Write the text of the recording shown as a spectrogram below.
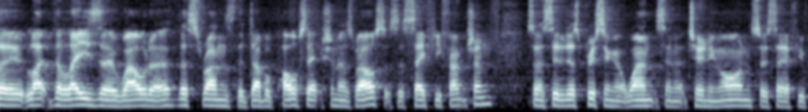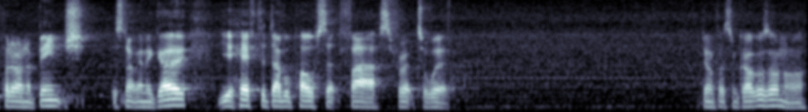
So like the laser welder, this runs the double pulse action as well, so it's a safety function. So instead of just pressing it once and it turning on, so say if you put it on a bench, it's not going to go, you have to double pulse it fast for it to work. Do you want to put some goggles on or?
